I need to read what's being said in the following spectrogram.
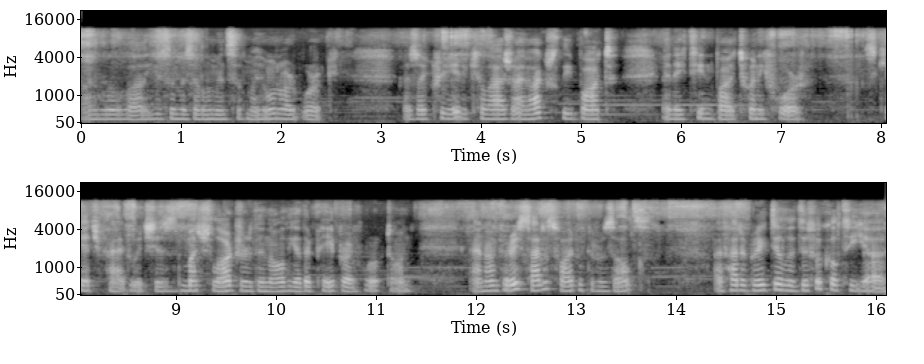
I will uh, use them as elements of my own artwork. As I create a collage, I've actually bought an 18 by 24 sketch pad, which is much larger than all the other paper I've worked on. And I'm very satisfied with the results. I've had a great deal of difficulty uh,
